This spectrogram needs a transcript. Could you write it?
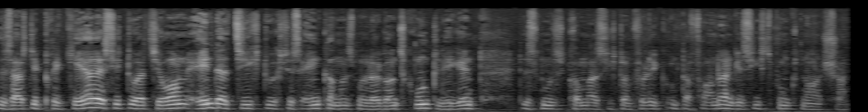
Das heißt, die prekäre Situation ändert sich durch das Einkommensmodell ganz grundlegend. Das muss, kann man sich dann völlig unter anderen Gesichtspunkten anschauen.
